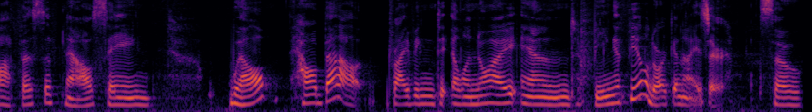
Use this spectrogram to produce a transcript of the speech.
office of NOW saying, well, how about driving to Illinois and being a field organizer? So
